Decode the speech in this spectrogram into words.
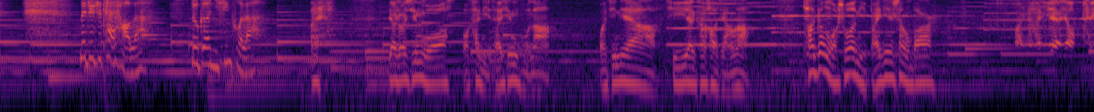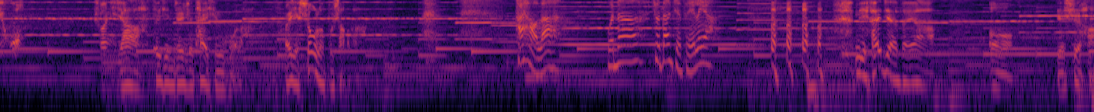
那真是太好了，陆哥你辛苦了。哎呀，要说辛苦，我看你才辛苦呢。我今天啊去医院看浩翔了，他跟我说你白天上班，晚上还医院要陪护，说你呀最近真是太辛苦了，而且瘦了不少啊。还好啦，我呢就当减肥了呀。你还减肥啊？哦，也是哈。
